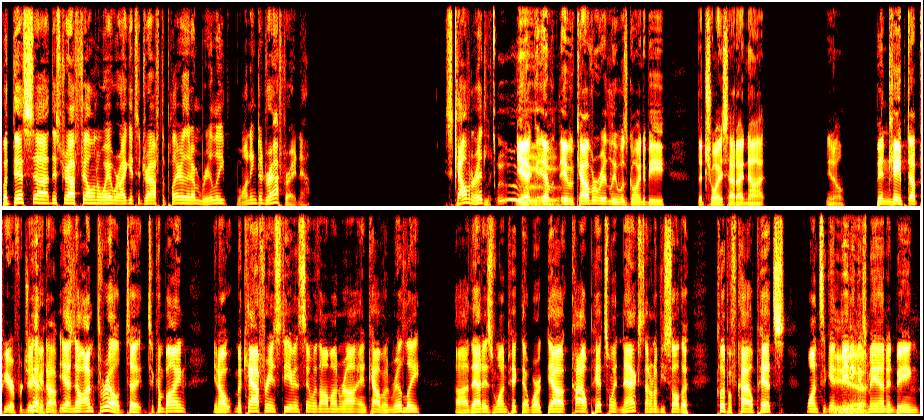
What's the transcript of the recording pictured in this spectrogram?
But this uh, this draft fell in a way where I get to draft the player that I'm really wanting to draft right now. It's Calvin Ridley. Ooh. Yeah, if, if Calvin Ridley was going to be the choice had I not, you know, Been caped up here for J.K. yeah, Dobbins. Yeah, no, I'm thrilled to to combine, you know, McCaffrey and Stevenson with Amon Ra and Calvin Ridley. Uh, that is one pick that worked out. Kyle Pitts went next. I don't know if you saw the clip of Kyle Pitts once again beating his man and being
